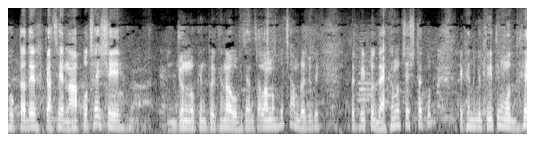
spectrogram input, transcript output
ভোক্তাদের কাছে না পৌঁছায় সেই জন্য কিন্তু এখানে অভিযান চালানো হচ্ছে। আমরা যদি তাকে একটু দেখানোর চেষ্টা করি এখানে কিন্তু ইতিমধ্যে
